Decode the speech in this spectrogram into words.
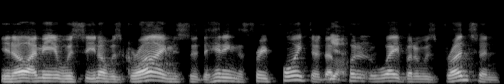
You know, I mean, it was you know it was Grimes that hitting the three pointer that Yeah. put it away, but it was Brunson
